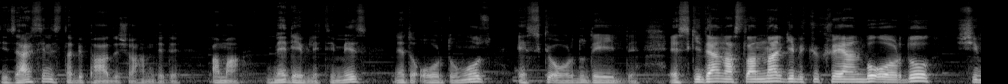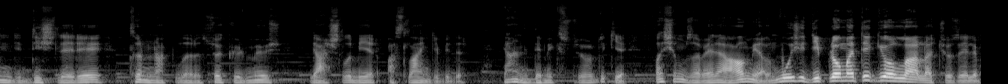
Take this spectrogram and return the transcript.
Dizersiniz tabii padişahım dedi. Ama ne devletimiz ne de ordumuz eski ordu değildi. Eskiden aslanlar gibi kükreyen bu ordu şimdi dişleri, tırnakları sökülmüş yaşlı bir aslan gibidir. Yani demek istiyordu ki başımıza bela almayalım. Bu işi diplomatik yollarla çözelim.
